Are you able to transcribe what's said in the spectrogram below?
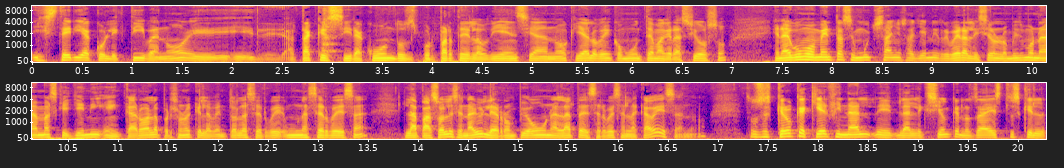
histeria colectiva, ¿no? Eh, eh, ataques iracundos por parte de la audiencia, ¿no? Que ya lo ven como un tema gracioso. En algún momento, hace muchos años, a Jenny Rivera le hicieron lo mismo, nada más que Jenny encaró a la persona que le aventó una cerveza, la pasó al escenario y le rompió una lata de cerveza en la cabeza, ¿no? Entonces, creo que aquí al final eh, la lección que nos da esto es que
